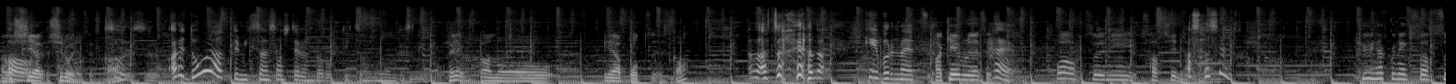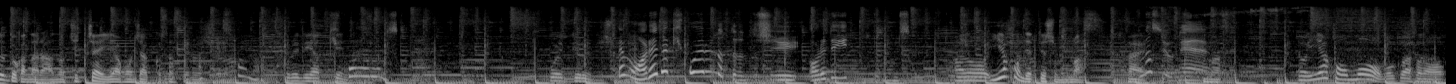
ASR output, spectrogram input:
あのしや白いやつですか？そうですあれどうやってミキサーに挿してるんだろうっていつも思うんですけどえ、あのー、AirPods ですか？あそうあのケーブルのやつ。あ、ケーブルのやつですか？はい。は普通に挿してるんあです挿せるんですか？900ネクサス2とかならあのちっちゃいイヤホンジャックさせるんでそうなんそれでやってん聞でこえるんですか？聞こえてるんでしょうね、でもあれで聞こえるんだったら私あれでいいと思うんですけど。あのイヤホンでやってる人もいます。はい。いますよね。います。でもイヤホンも僕はその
